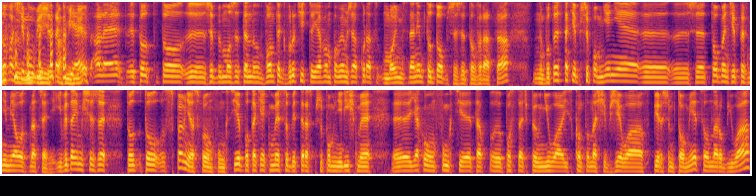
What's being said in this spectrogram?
no, właśnie mówię, że tak jest, ale to, to, to, y, żeby może ten wątek wrócić, to ja wam powiem, że akurat moim zdaniem to dobrze, że to wraca, bo to jest takie przypomnienie y, że to będzie pewnie miało znaczenie. I wydaje mi się, że to, to spełnia swoją funkcję, bo tak jak my sobie teraz przypomnieliśmy, e, jaką funkcję ta postać pełniła i skąd ona się wzięła w pierwszym tomie, co ona robiła,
